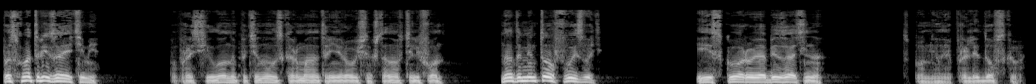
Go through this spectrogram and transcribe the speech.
«Посмотри за этими!» Попросил он и потянул из кармана тренировочных штанов телефон. «Надо ментов вызвать!» «И скорую обязательно!» Вспомнил я про Ледовского.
